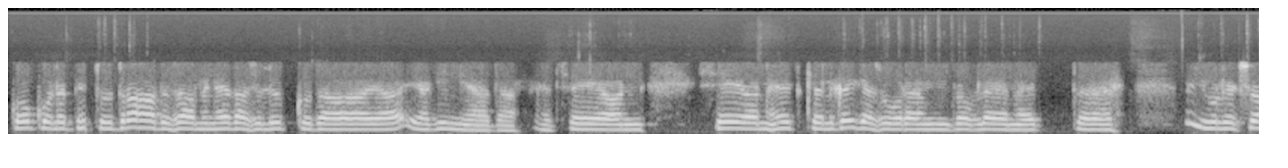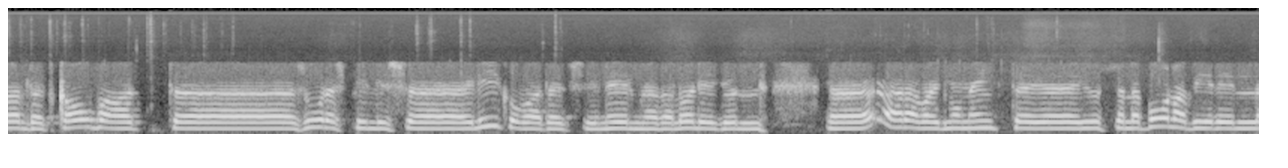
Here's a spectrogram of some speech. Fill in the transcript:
kokku lepitud rahade saamine edasi lükkuda ja, ja kinni jääda, et see on, see on hetkel kõige suurem probleem, et äh, julgeks öelda, et kaubad äh, suures pildis äh, liiguvad, et siin eelmine nädal oli küll ärevaid momente just selle Poola piiril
